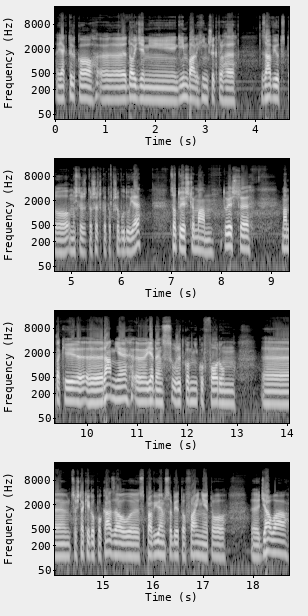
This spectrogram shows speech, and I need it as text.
jak tylko e, dojdzie mi gimbal, Chińczyk trochę zawiódł, to myślę, że troszeczkę to przebuduję. Co tu jeszcze mam? Tu jeszcze mam takie e, ramię. Jeden z użytkowników forum coś takiego pokazał. Sprawiłem sobie to fajnie, to działa.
